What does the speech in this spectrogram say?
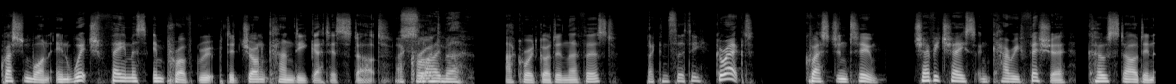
question one. In which famous improv group did John Candy get his start? Aykroyd. Slimer. Aykroyd got in there first. Second City. Correct. Question two. Chevy Chase and Carrie Fisher co-starred in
